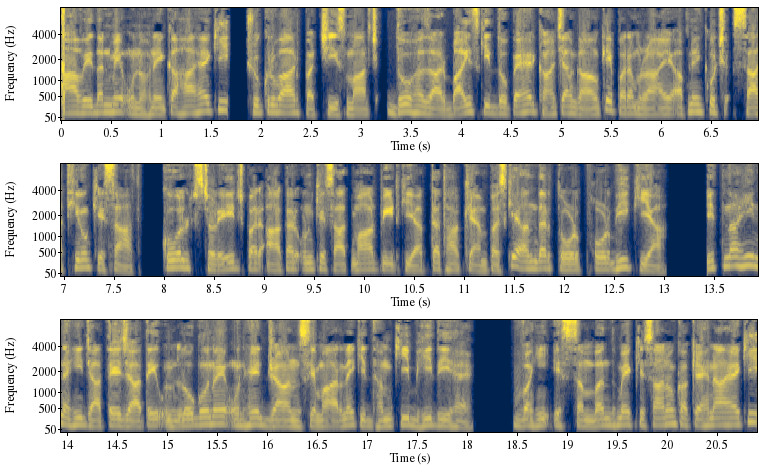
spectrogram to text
आवेदन में उन्होंने कहा है कि शुक्रवार 25 मार्च 2022 की दोपहर कांचा गाँव के परम राय अपने कुछ साथियों के साथ कोल्ड स्टोरेज पर आकर उनके साथ मारपीट किया तथा कैंपस के अंदर तोड़फोड़ भी किया। इतना ही नहीं जाते जाते उन लोगों ने उन्हें जान से मारने की धमकी भी दी है। वहीं इस संबंध में किसानों का कहना है कि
